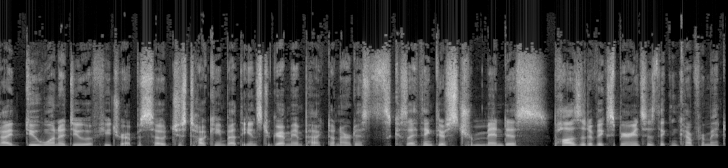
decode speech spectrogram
I do want to do a future episode just talking about the Instagram impact on artists because I think there's tremendous positive experiences that can come from it,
